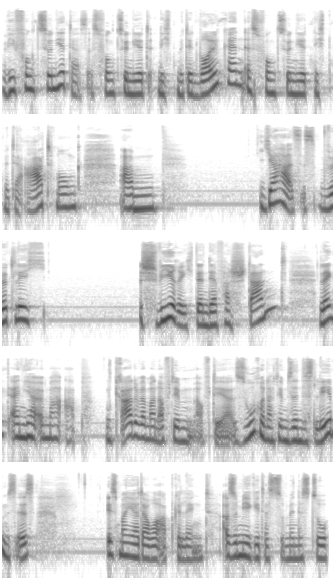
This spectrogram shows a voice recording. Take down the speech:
wie funktioniert das? Es funktioniert nicht mit den Wolken, es funktioniert nicht mit der Atmung. Ähm, ja, es ist wirklich schwierig, denn der Verstand lenkt einen ja immer ab. Und gerade wenn man auf, dem, auf der Suche nach dem Sinn des Lebens ist, ist man ja dauer abgelenkt. Also mir geht das zumindest so.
